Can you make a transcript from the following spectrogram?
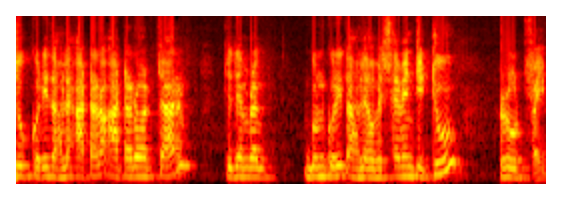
যোগ করি তাহলে আঠারো আঠারো আর চার যদি আমরা গুণ করি তাহলে হবে seventy two root five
